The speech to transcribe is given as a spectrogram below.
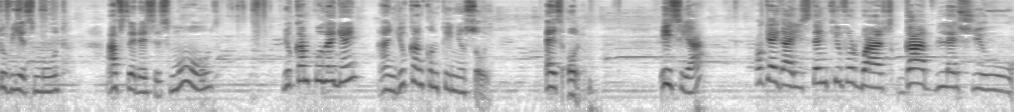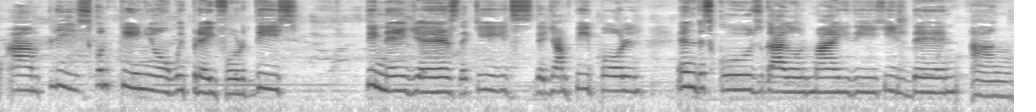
to be smooth. After it's smooth you can put again and you can continue sewing. That's all. Easier okay guys thank you for watch. God bless you. And please continue. We pray for these teenagers the kids the young people in the schools. God almighty heal them and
